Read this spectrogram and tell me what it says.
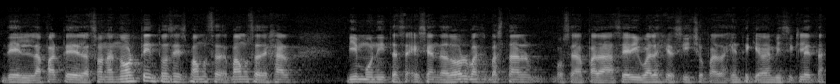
de la parte de la zona norte, entonces vamos a, vamos a dejar bien bonita ese andador, va, va, a estar, o sea, para hacer igual ejercicio para la gente que va en bicicleta.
